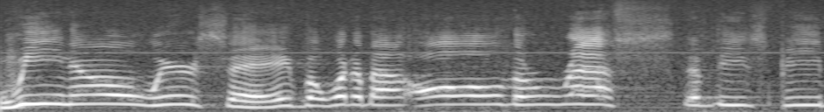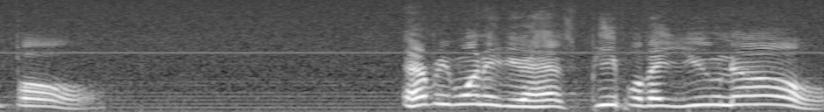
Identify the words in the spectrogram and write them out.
We know we're saved, but what about all the rest of these people? Every one of you has people that you know.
